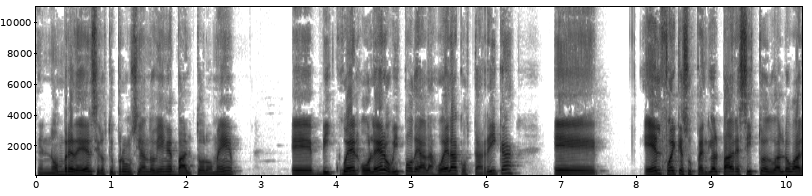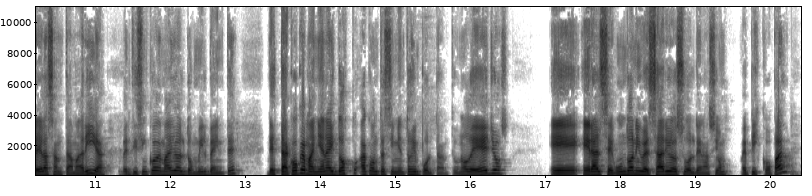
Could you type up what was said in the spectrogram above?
el nombre de él, si lo estoy pronunciando bien, es Bartolomé eh, Bicuel Oler, obispo de Alajuela, Costa Rica. Eh, él fue el que suspendió al padre Sisto Eduardo Varela Santa María, 25 de mayo del 2020. Destacó que mañana hay dos acontecimientos importantes. Uno de ellos eh, era el segundo aniversario de su ordenación episcopal.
